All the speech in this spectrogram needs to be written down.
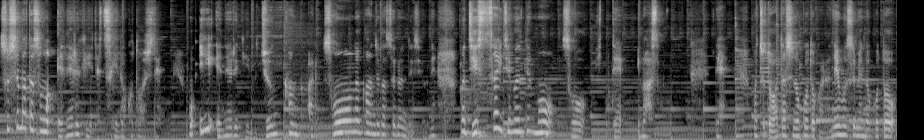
そしてまたそのエネルギーで次のことをしてもういいエネルギーの循環があるそんな感じがするんですよね。まあ、実際自分でもそう言っています。ねまあ、ちょっと私のことからね娘のこと、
